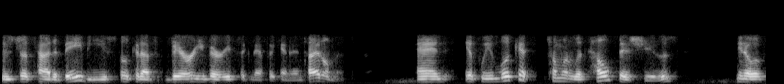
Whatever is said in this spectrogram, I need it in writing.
who's just had a baby. You still could have very, very significant entitlements. And if we look at someone with health issues, you know,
